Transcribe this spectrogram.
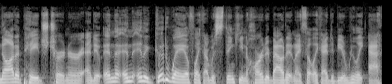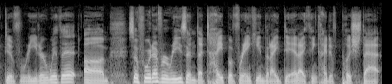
not a page turner and it and, the, and in a good way of like I was thinking hard about it and I felt like I had to be a really active reader with it. Um, so for whatever reason, the type of ranking that I did, I think kind of pushed that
